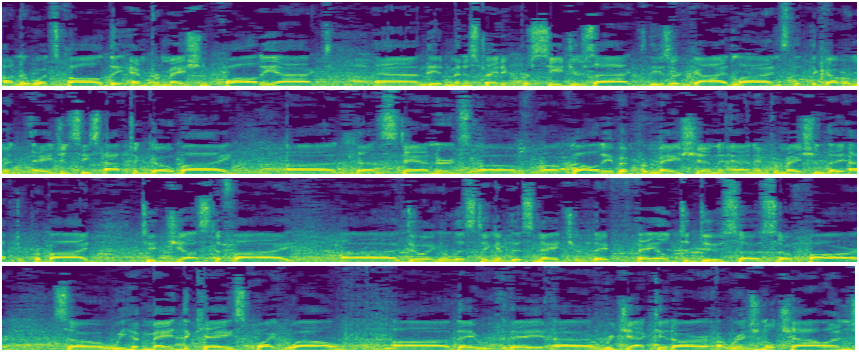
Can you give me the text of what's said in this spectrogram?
under what's called the Information Quality Act and the Administrative Procedures Act. These are guidelines that the government agencies have to go by, standards of quality of information and information they have to provide to justify uh, doing a listing of this nature. They've failed to do so so far, so we have made the case quite well. Uh, they they uh, rejected our original challenge.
